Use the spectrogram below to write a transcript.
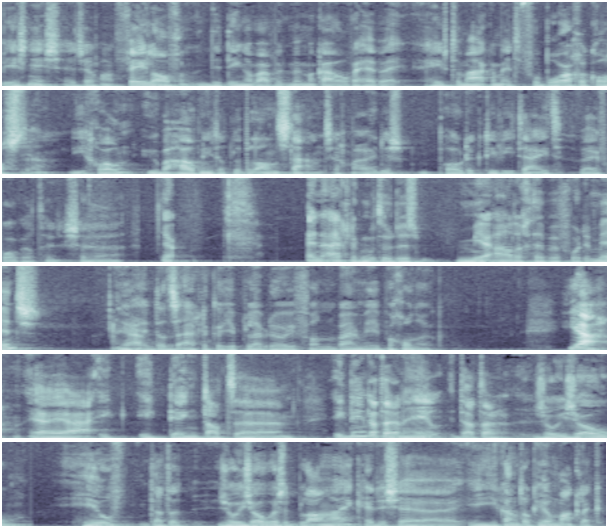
business? Zeg maar, veelal van de dingen waar we het met elkaar over hebben, heeft te maken met verborgen kosten. Die gewoon überhaupt niet op de balans staan, zeg maar. Dus productiviteit bijvoorbeeld. Dus, eh, En eigenlijk moeten we dus meer aandacht hebben voor de mens. ja. En dat is eigenlijk je pleidooi van waarmee je begon ook. Ja, ja, ja ik, ik, denk dat, ik denk dat er een heel, dat er sowieso heel, dat het sowieso is het belangrijk. Hè? Dus eh, je kan het ook heel makkelijk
